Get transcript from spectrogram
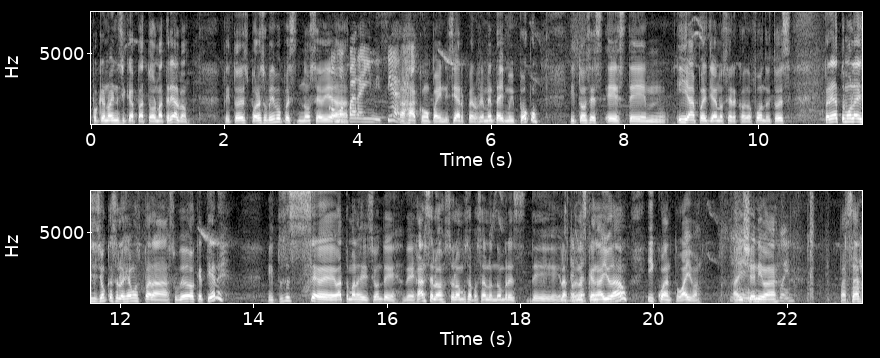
Porque no hay ni siquiera para todo el material, ¿va? Entonces, por eso mismo, pues no se había... Como para iniciar. Ajá, como para iniciar, pero realmente hay muy poco. Entonces, este, y ya pues ya no se recaudó fondo. Entonces, pero ella tomó la decisión que se lo dejemos para su deuda que tiene. Entonces se va a tomar la decisión de, de dejárselo. Solo vamos a pasar los nombres de las De personas las que han ayudado y cuánto hay, va. Ahí Bien, Sheni va a Bueno. pasar.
